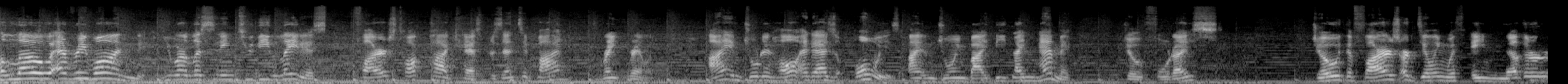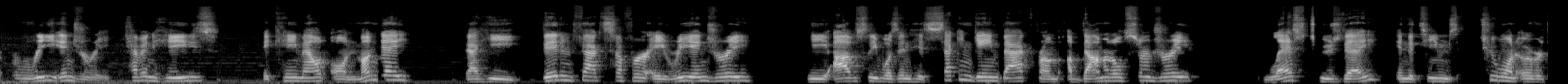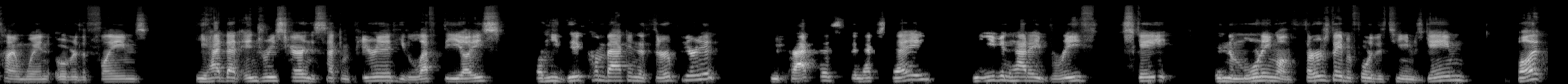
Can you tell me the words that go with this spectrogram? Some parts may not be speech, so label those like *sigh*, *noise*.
Hello, everyone. You are listening to the latest Flyers Talk podcast presented by Great Railing. I am Jordan Hall, and as always, I am joined by the dynamic Joe Fordyce. Joe, the Flyers are dealing with another re injury. Kevin Hayes, it came out on Monday that he did, in fact, suffer a re injury. He obviously was in his second game back from abdominal surgery last Tuesday in the team's 2 1 overtime win over the Flames. He had that injury scare in the second period. He left the ice, but he did come back in the third period. He practiced the next day. He even had a brief skate in the morning on Thursday before the team's game, but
